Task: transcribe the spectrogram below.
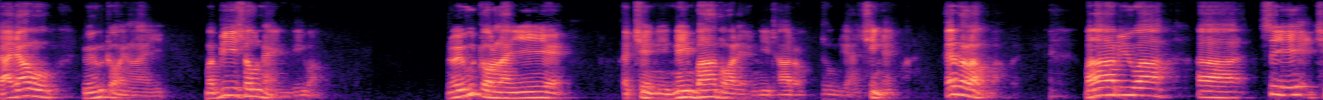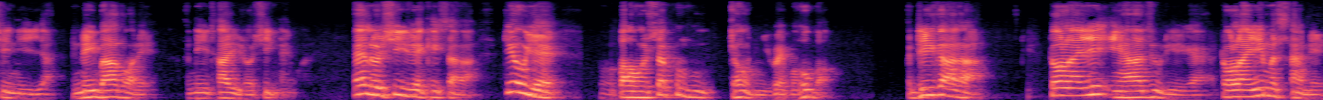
ဒါကြောင့်ရွေးဦးတော်ရန်ကြီးမပြီးဆုံးနိုင်သေးပါဘူးရွေးဦးတော်ရန်ကြီးရဲ့အခြေအနေနှိမ်ပါသွားတဲ့အနေထားတော့သူပြရှိနေပါတယ်အဲ့ဒါလောက်ပါပဲမဟာဗျူဟာအာစီအခြေအနေရနှိမ်ပါသွားတဲ့အနေထားတွေတော့ရှိနေပါတယ်အဲ့လိုရှိတဲ့ကိစ္စကတရုတ်ရဲ့ ပါဝင်ဆက်ဖက်မှုကြောင့်ညီပဲမဟုတ်ပါဘူးအဓိကကတော်လှန်ရေးအင်အားစုတွေကတော်လှန်ရေးမဆန်တဲ့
